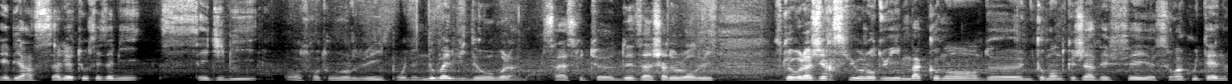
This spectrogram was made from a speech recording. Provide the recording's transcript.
Eh bien, salut à tous les amis, c'est JB. On se retrouve aujourd'hui pour une nouvelle vidéo. Voilà, c'est la suite euh, des achats d'aujourd'hui. Parce que voilà, j'ai reçu aujourd'hui ma commande, euh, une commande que j'avais fait sur Rakuten.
